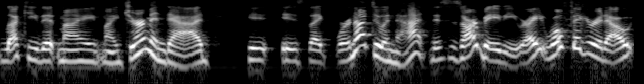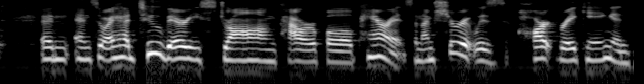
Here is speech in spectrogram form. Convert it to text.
lucky that my my german dad he is like we're not doing that. This is our baby right? We'll figure it out. And and so i had two very strong powerful parents and i'm sure it was heartbreaking and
